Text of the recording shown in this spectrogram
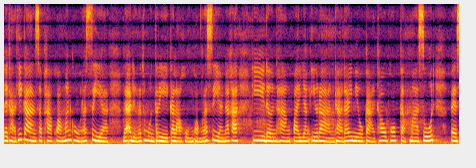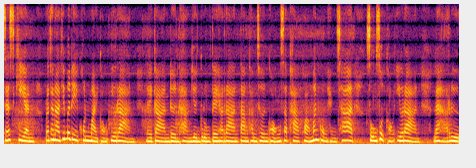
เลขาธิการสภาความมั่นคงรัสเซีย และอดีตรัฐมนตรีกลาโหมของรัสเซียนะคะ ที่เดินทางไปยังอิหร่านค่ะ ได้มีโอกาสเข้าพบกับมาซูดเปเซสเคียน ประธานาธิบดีคนใหม่ของอิหร่าน ในการเดินทางเยือนกรุงเตหะรานตามคำเชิญของสภาความมั่นคงแห่งชาติ สูงสุดของอิหร่าน และหารือ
